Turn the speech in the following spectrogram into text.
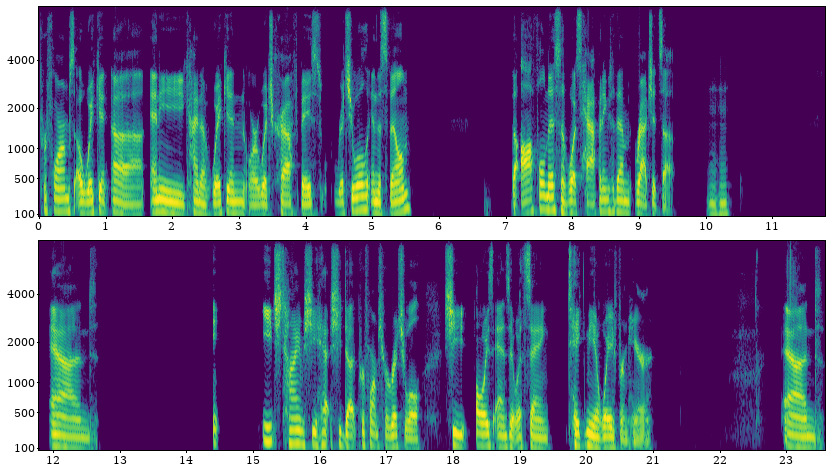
performs a Wiccan, uh, any kind of Wiccan or witchcraft based ritual in this film, the awfulness of what's happening to them ratchets up. Mm-hmm. And each time she ha- she does, performs her ritual, she always ends it with saying, "Take me away from here." And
